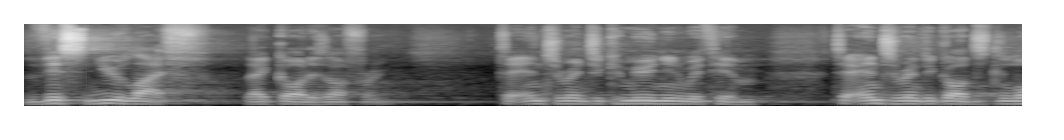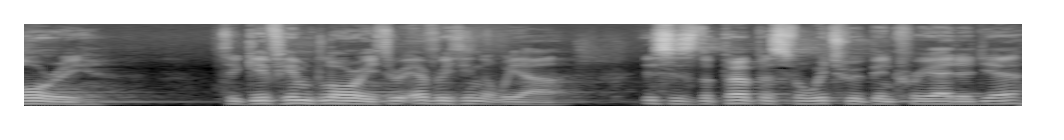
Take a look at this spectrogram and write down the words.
this new life that God is offering to enter into communion with Him, to enter into God's glory, to give Him glory through everything that we are. This is the purpose for which we've been created, yeah?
